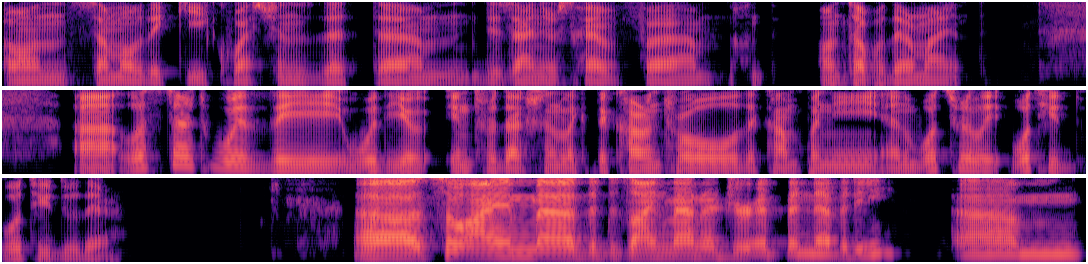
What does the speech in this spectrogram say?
on some of the key questions that um, designers have um, on, top of their mind. Uh, let's start with the with your introduction, like the current role, the company, and what's really what you what do you do there. Uh, so I'm uh, the design manager at Benevity. Um,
